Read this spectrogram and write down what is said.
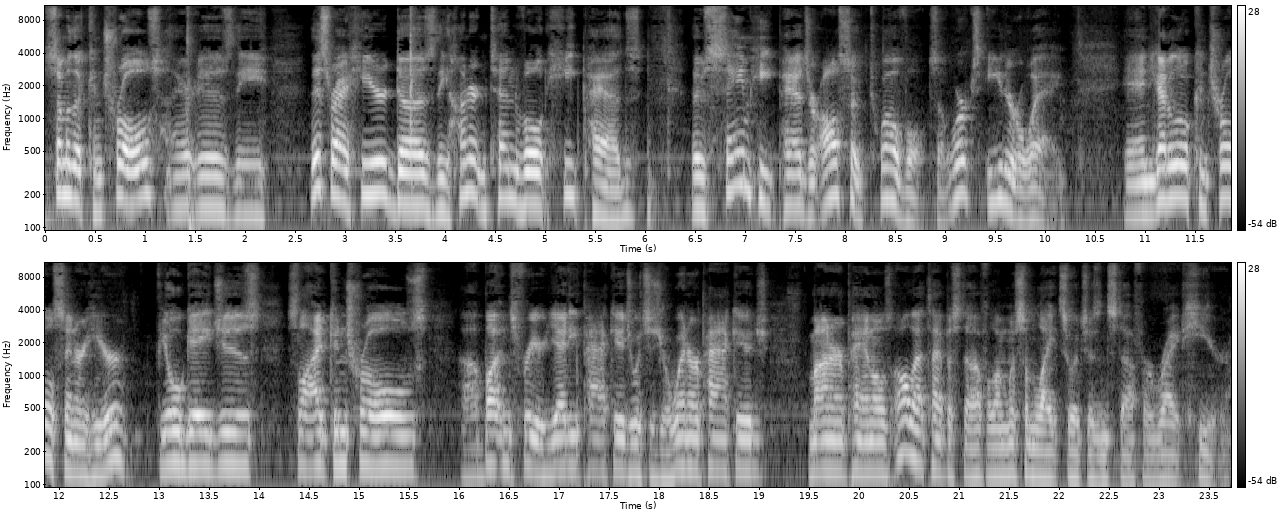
Some of the controls, there is the, this right here does the 110 volt heat pads. Those same heat pads are also 12 volts, so it works either way. And you got a little control center here fuel gauges, slide controls, uh, buttons for your Yeti package, which is your winter package, monitor panels, all that type of stuff, along with some light switches and stuff are right here.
